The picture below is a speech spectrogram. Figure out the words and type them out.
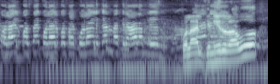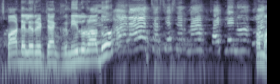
కొలాయిలకు వస్తాయి కొలాయిలకు వస్తాయి. కొలాయిలు కానీ మాకు రావడం లేదు. పొలాలకి నీరు రావు స్పాట్ డెలివరీ ట్యాంక్ నీళ్ళు రాదు. అమ్మా.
